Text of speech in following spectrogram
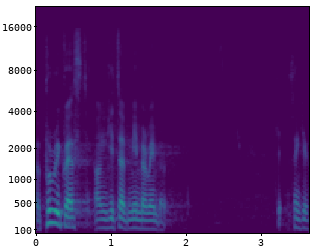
a pull request on GitHub Mimblewimble. Okay, thank you.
